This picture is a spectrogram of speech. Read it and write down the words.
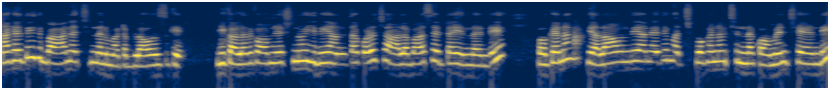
నాకైతే ఇది బాగా నచ్చింది అనమాట బ్లౌజ్కి. ఈ కలర్ కాంబినేషన్ ఇది అంతా కూడా చాలా బాగా సెట్ అయ్యిందండి. ఓకేనా? ఎలా ఉంది అనేది మర్చిపోకుండా చిన్న కామెంట్ చేయండి.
